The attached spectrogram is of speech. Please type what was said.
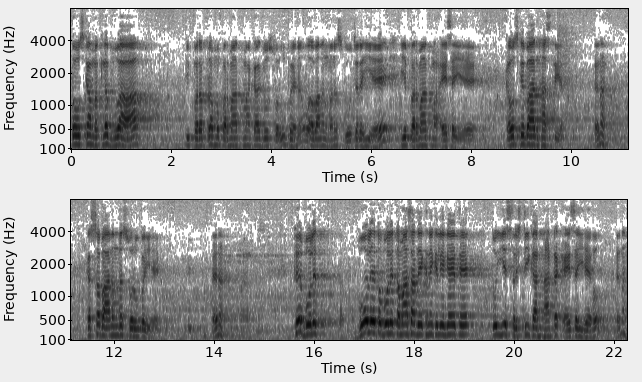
तो उसका मतलब हुआ कि परब्रह्म परमात्मा का जो स्वरूप है ना, वो अवांग मनस गोचर ही है, ये परमात्मा ऐसा ही है। का उसके बाद हंस दिया, है ना? का सब आनंद स्वरूप ही है है ना? फिर बोले बोले तो बोले, तमाशा देखने के लिए गए थे तो ये सृष्टि का नाटक ऐसा ही है हो, है ना?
